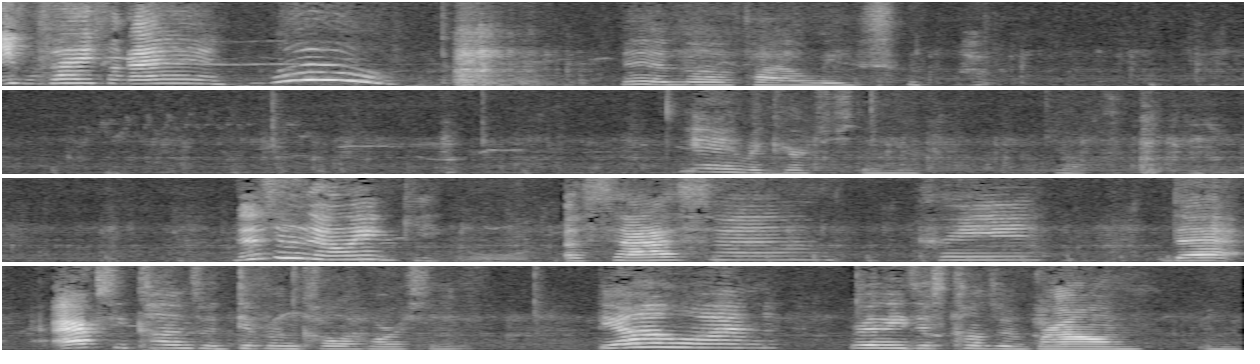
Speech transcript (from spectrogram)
Leap of faith again! Woo! And another pile leaves. Yay, my character's still here. No. This is the only Assassin Creed that actually comes with different color horses. The other one really just comes with brown and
